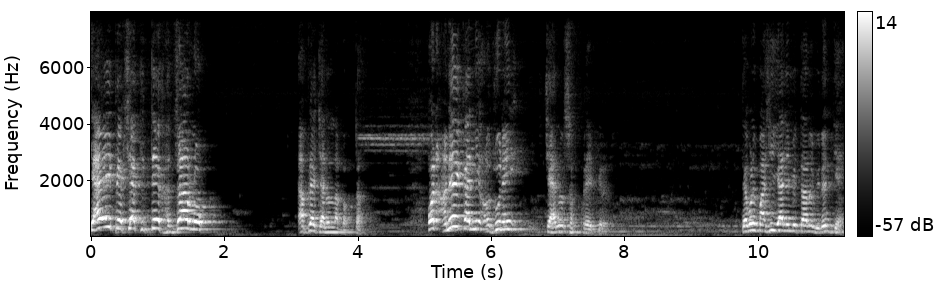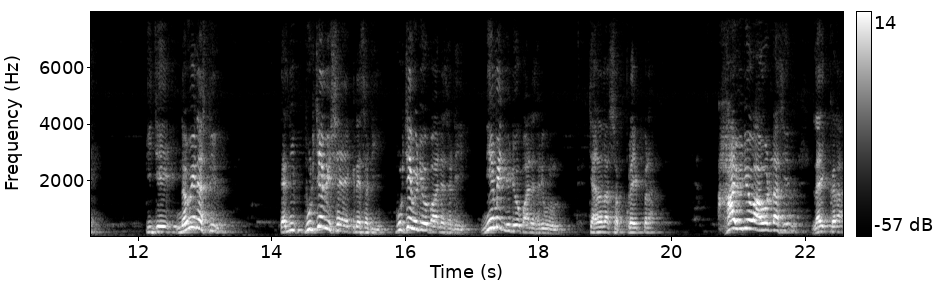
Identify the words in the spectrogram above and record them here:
त्याहीपेक्षा कित्येक हजार लोक आपल्या चॅनलला बघतात. पण अनेकांनी अजूनही चॅनल सबस्क्राईब केलं त्यामुळे माझी या निमित्तानं विनंती आहे की जे नवीन असतील त्यांनी पुढचे विषय ऐकण्यासाठी पुढचे व्हिडिओ पाहण्यासाठी नियमित व्हिडिओ पाहण्यासाठी म्हणून चॅनलला सबस्क्राईब करा. हा व्हिडिओ आवडला असेल लाईक करा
